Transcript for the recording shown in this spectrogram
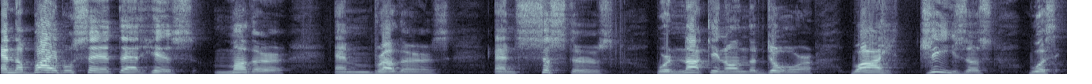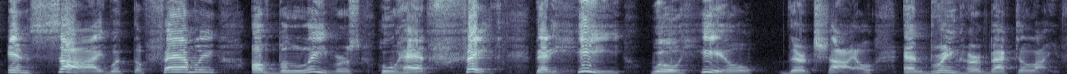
And the Bible said that his mother and brothers and sisters were knocking on the door while Jesus was inside with the family of believers who had faith that he will heal their child and bring her back to life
